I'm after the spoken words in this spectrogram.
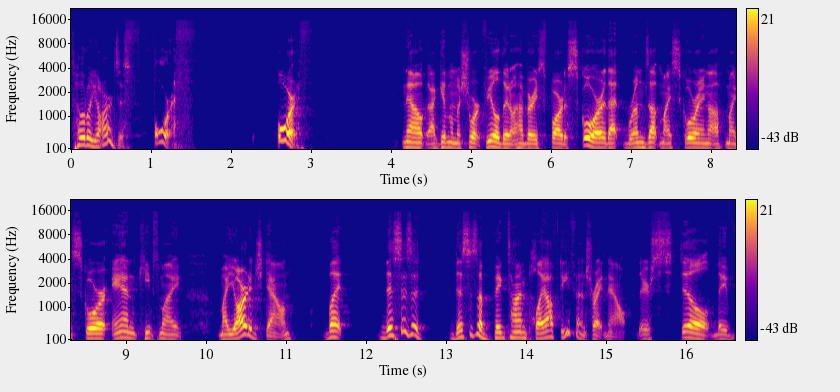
total yards is fourth. Fourth. Now, I give them a short field. They don't have very far to score. That runs up my scoring off my score and keeps my my yardage down. But this is a this is a big time playoff defense right now. They're still they've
